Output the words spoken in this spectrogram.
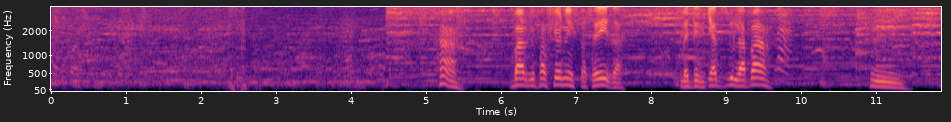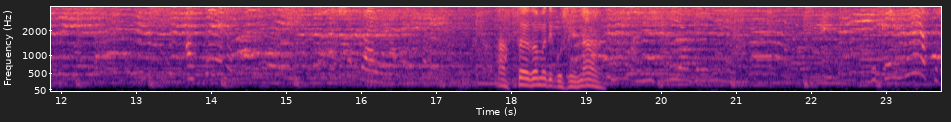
Το δικό σου. Χα, Μπάρμπι φασιονίστας, σε είδα. Με τη δικιά της ντουλαπά. Ναι. Μμμ. Αυτό εδώ με την κουζίνα. Ανοιχτή αδρενή. Δεκαεννέα αυτές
